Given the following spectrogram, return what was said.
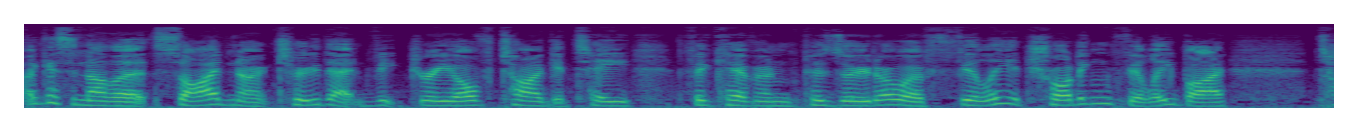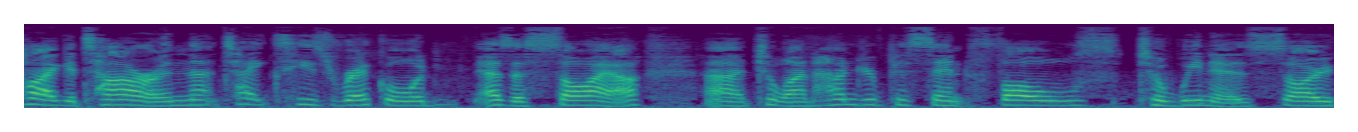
I guess another side note to that victory of Tiger T for Kevin Pizzuto, a filly, a trotting filly by Tiger Tara, and that takes his record as a sire uh, to 100% foals to winners. So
